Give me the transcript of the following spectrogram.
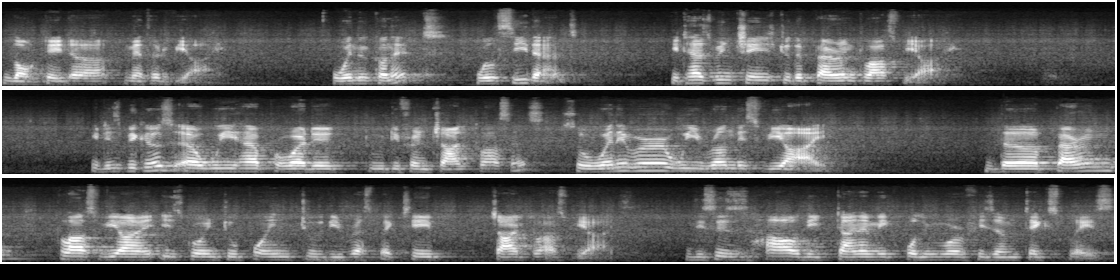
log data method VI. When we connect, we'll see that it has been changed to the parent class VI. It is because uh, we have provided two different child classes. So whenever we run this VI, the parent class VI is going to point to the respective child class VIs. This is how the dynamic polymorphism takes place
